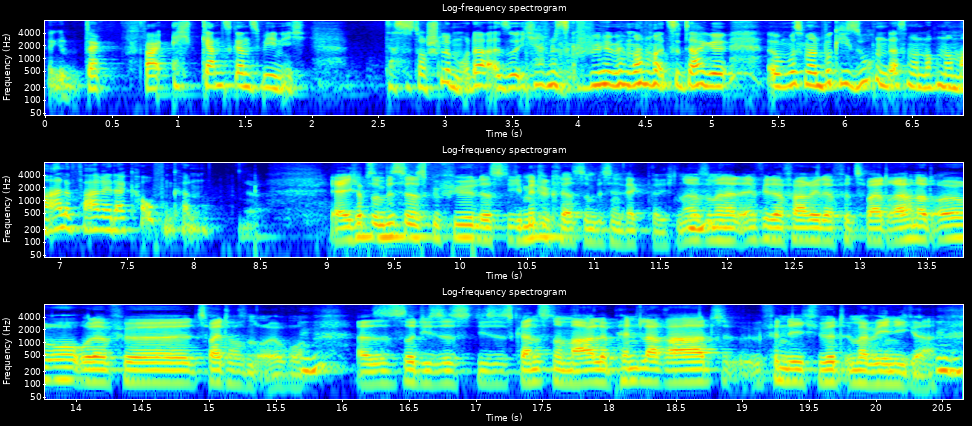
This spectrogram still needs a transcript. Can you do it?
da, da war echt ganz, ganz wenig das ist doch schlimm, oder? Also ich habe das Gefühl, wenn man heutzutage, äh, muss man wirklich suchen, dass man noch normale Fahrräder kaufen kann. Ja. Ja, ich habe so ein bisschen das Gefühl, dass die Mittelklasse ein bisschen wegbricht. Ne? Also mhm. Also man hat entweder Fahrräder für 200, 300 Euro oder für 2000 Euro. Mhm. Also es ist so dieses, dieses ganz normale Pendlerrad, finde ich, wird immer weniger. Mhm.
